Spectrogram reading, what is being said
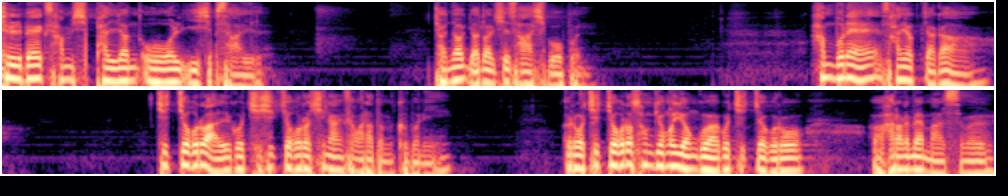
1738년 5월 24일 저녁 8시 45분. 한 분의 사역자가 지적으로 알고 지식적으로 신앙생활하던 그분이 그리고 지적으로 성경을 연구하고 지적으로 어, 하나님의 말씀을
